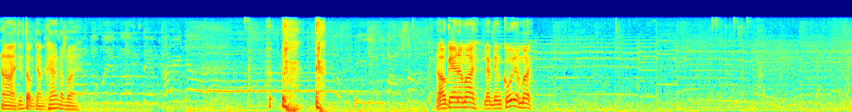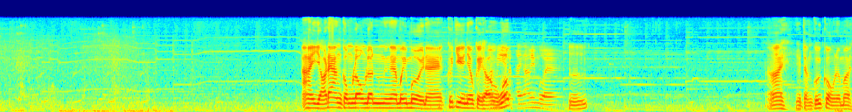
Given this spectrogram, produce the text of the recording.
rồi tiếp tục trận khác rồi mời. Rồi ok Nam ơi Làm trận cuối Nam ơi. Ai võ đang cùng lôn lên ngày 10 10 nè cứ chia nhau kỳ hội một quốc. Thành 2010. ừ. vô trận cuối cùng em ơi.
